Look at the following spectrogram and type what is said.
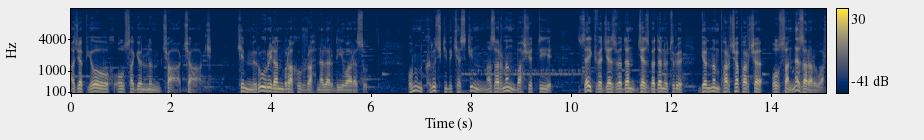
acep yok olsa gönlüm çak çak. Kim mürur ile bırakır rahneler divare su. Onun kılıç gibi keskin nazarının bahşettiği zevk ve cezveden cezbeden ötürü gönlüm parça parça olsa ne zararı var?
